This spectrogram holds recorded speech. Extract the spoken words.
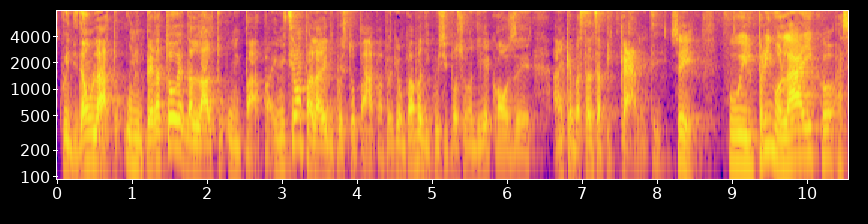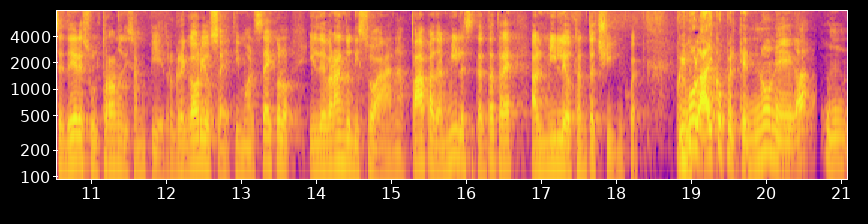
Quindi da un lato un imperatore, dall'altro un Papa. Iniziamo a parlare di questo Papa, perché è un Papa di cui si possono dire cose anche abbastanza piccanti. Sì, fu il primo laico a sedere sul trono di San Pietro, Gregorio VII, al secolo il Debrando di Soana, Papa dal 1073 al 1085. Primo laico perché non era un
